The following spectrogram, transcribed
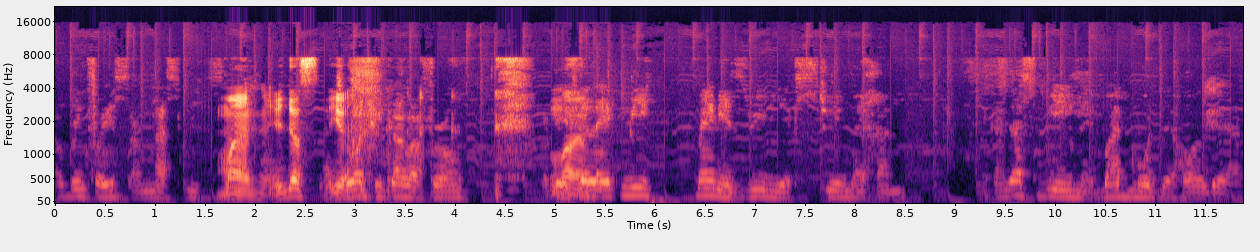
I'll bring for you some nasty Man, you just you you won't recover from. Okay, Man. so like me, mine is really extreme. I can I can just be in a bad mood the whole day and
